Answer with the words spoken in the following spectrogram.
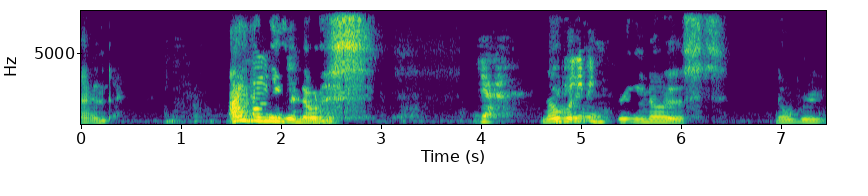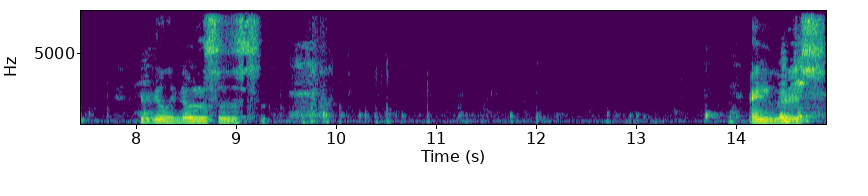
and I didn't even notice. Yeah, Nobody even- really noticed. Nobody really notices. Anyways,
